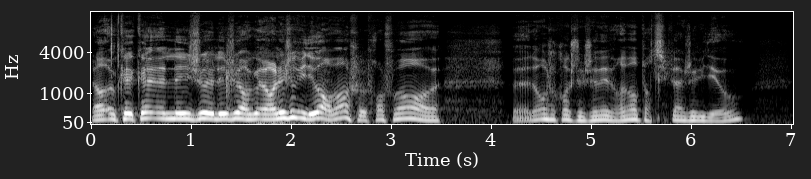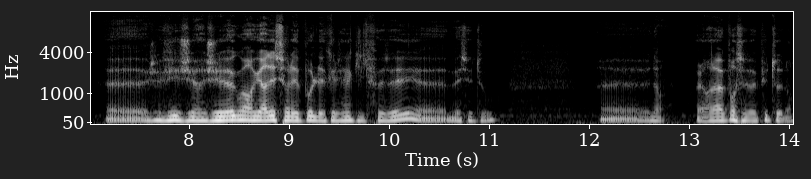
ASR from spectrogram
alors que, que les jeux, les jeux, alors les jeux vidéo en revanche, franchement, euh, euh, non, je crois que je n'ai jamais vraiment participé à un jeu vidéo. Euh, j'ai vaguement regardé sur l'épaule de quelqu'un qui le faisait, mais c'est tout. Non. Alors la réponse est plutôt non.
